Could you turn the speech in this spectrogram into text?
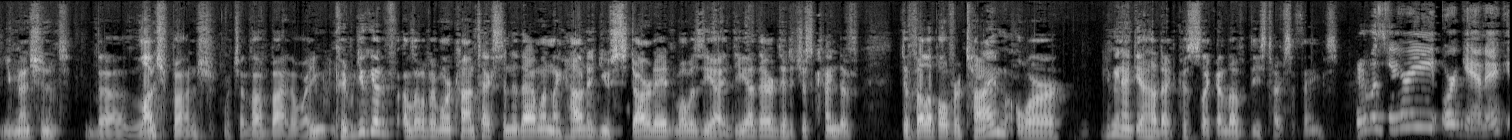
You mentioned the lunch bunch, which I love, by the way. Could you give a little bit more context into that one? Like, how did you start it? What was the idea there? Did it just kind of develop over time, or give me an idea how that? Because like I love these types of things. It was very organic.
